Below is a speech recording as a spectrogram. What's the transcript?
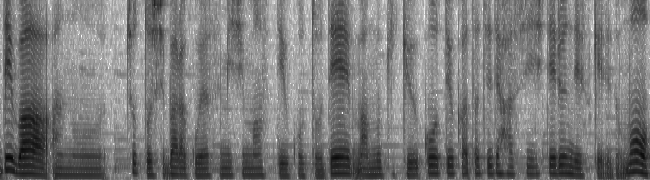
ではあのちょっとしばらくお休みしますっていうことで、まあ、無期休校という形で発信してるんですけれども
